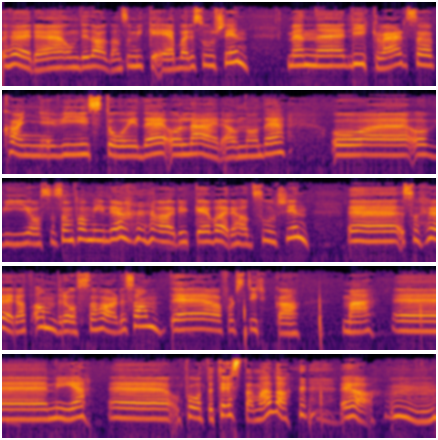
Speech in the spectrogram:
høre om de dagene som ikke er bare solskinn. Men eh, likevel så kan vi stå i det og lære av noe av det. Og, uh, og vi også som familie har ikke bare hatt solskinn. Uh, så høre at andre også har det sånn, det har fått styrka meg mye. og på en måte trøsta meg, da. ja. Mm.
